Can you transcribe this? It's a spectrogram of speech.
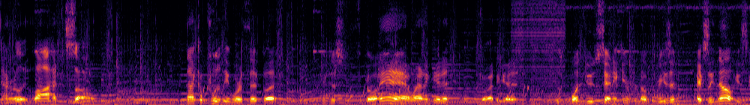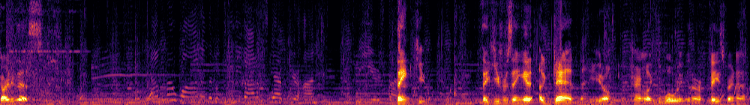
Not really a lot, so not completely worth it, but you just go, eh, I want to get it. Go ahead and get it. There's one dude standing here for no good reason. Actually, no, he's guarding this. Thank you. Thank you for saying it again. You don't, you're kind of like loading in our face right now.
